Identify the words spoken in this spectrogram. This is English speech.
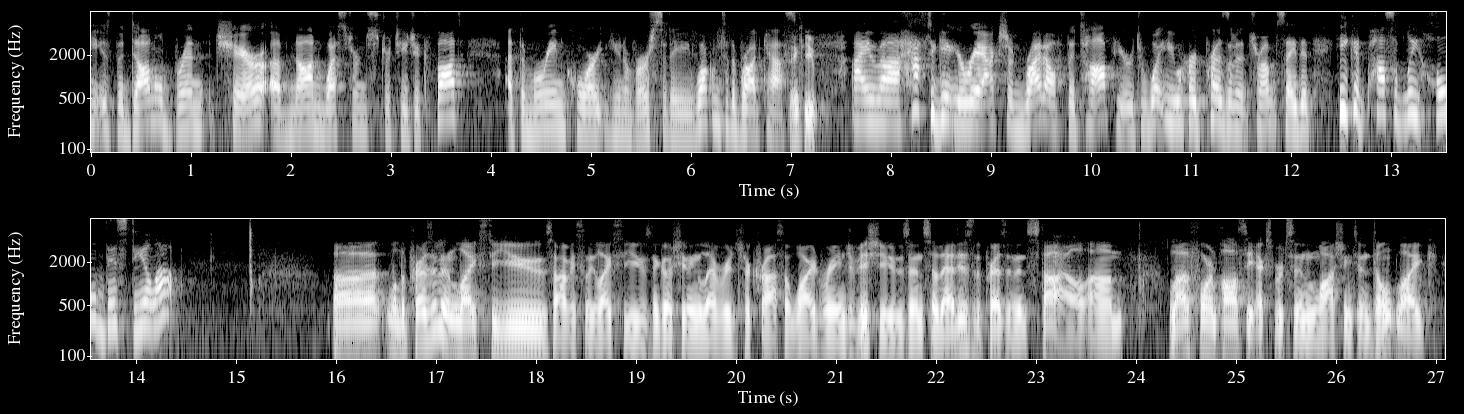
He is the Donald Bren Chair of Non-Western Strategic Thought at the Marine Corps University. Welcome to the broadcast. Thank you. I uh, have to get your reaction right off the top here to what you heard President Trump say that he could possibly hold this deal up. Uh, well, the president likes to use, obviously, likes to use negotiating leverage across a wide range of issues, and so that is the president's style. Um, a lot of foreign policy experts in Washington don't like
